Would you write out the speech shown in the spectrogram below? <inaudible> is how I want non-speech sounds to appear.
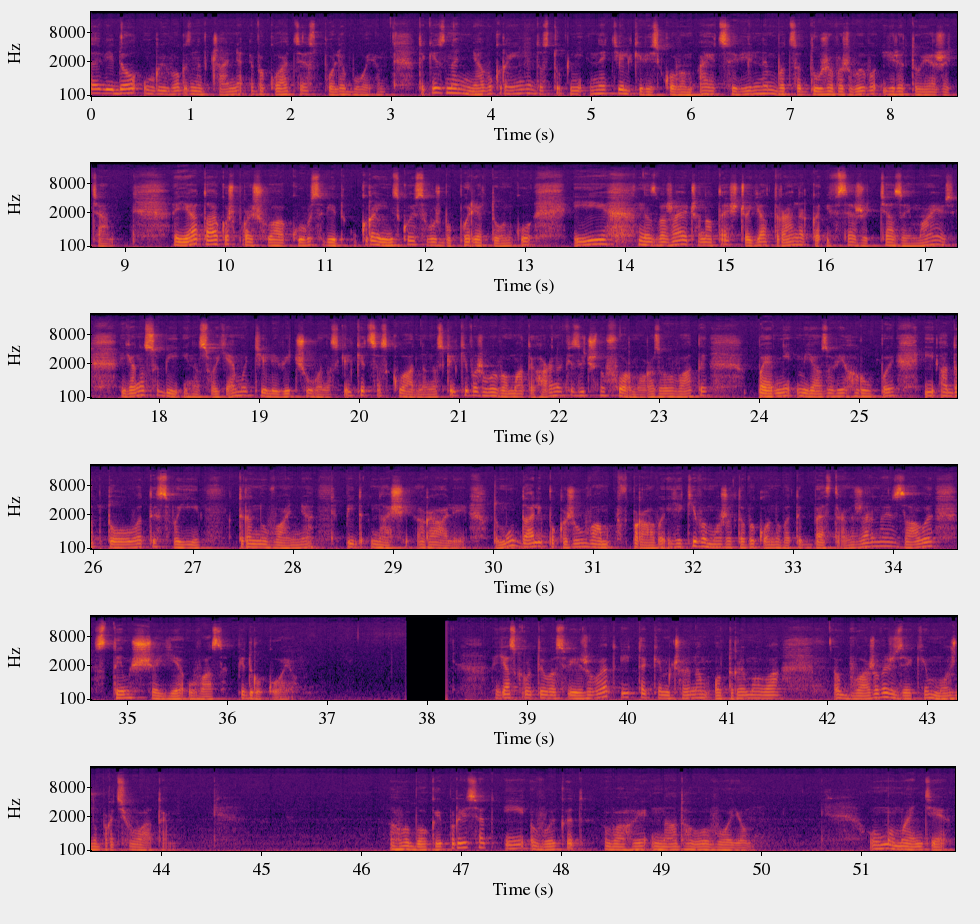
Це відео уривок з навчання евакуація з поля бою. Такі знання в Україні доступні не тільки військовим, а й цивільним, бо це дуже важливо і рятує життя. Я також пройшла курс від Української служби порятунку, і незважаючи на те, що я тренерка і все життя займаюсь, я на собі і на своєму тілі відчула, наскільки це складно, наскільки важливо мати гарну фізичну форму, розвивати певні м'язові групи і адаптовувати свої тренування під наші реалії. Тому далі покажу вам вправи, які ви можете виконувати без тренажерної зали з тим, що є у вас під рукою. Я скрутила свій жилет і таким чином отримала обважувач, з яким можна працювати. Глибокий присяд і викид ваги над головою. У моменті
